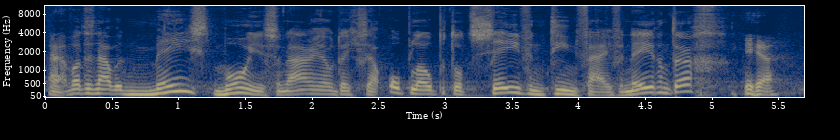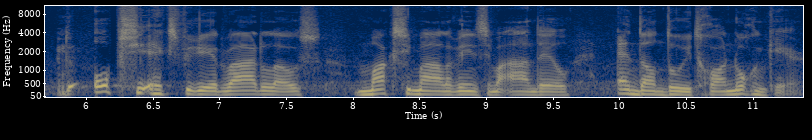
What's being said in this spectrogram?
Nou, wat is nou het meest mooie scenario? Dat je zou oplopen tot 1795. Ja. De optie expireert waardeloos. Maximale winst in mijn aandeel. En dan doe je het gewoon nog een keer.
